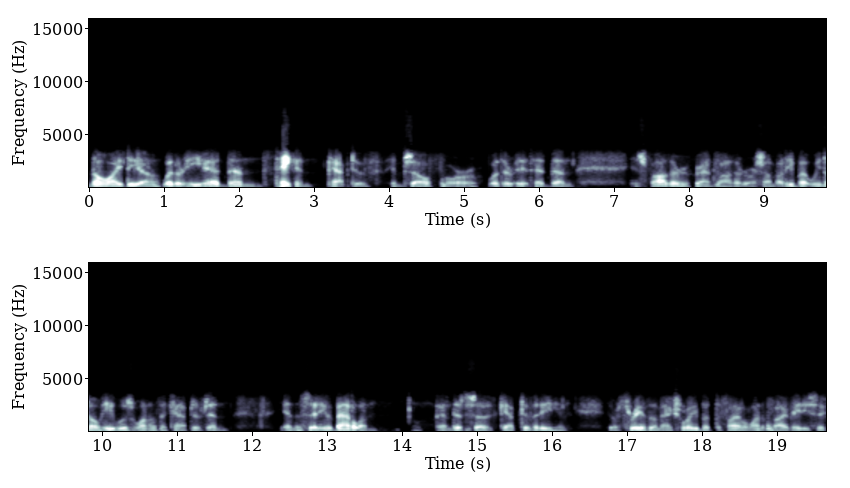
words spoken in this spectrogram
no idea whether he had been taken captive himself or whether it had been his father, grandfather, or somebody, but we know he was one of the captives in in the city of Babylon. And this uh, captivity, There were three of them actually, but the final one of 586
